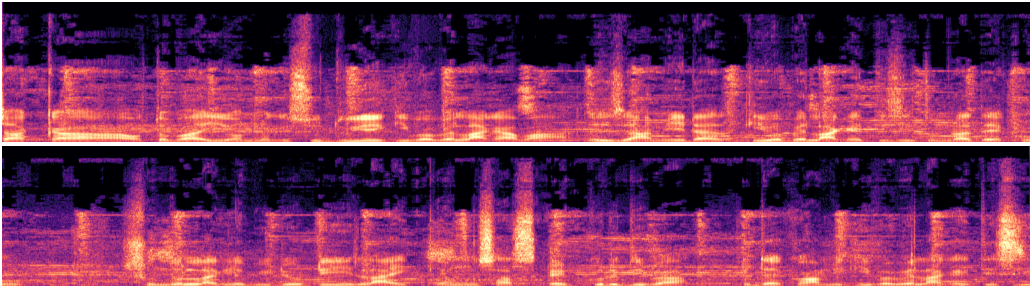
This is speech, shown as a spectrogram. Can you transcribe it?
চাক্কা অথবা এই অন্য কিছু ধুয়ে কীভাবে লাগাবা, এই যে আমি এটা কীভাবে লাগাইতেছি তোমরা দেখো। সুন্দর লাগলে ভিডিওটি লাইক এবং সাবস্ক্রাইব করে দিবা। তো দেখো আমি কীভাবে লাগাইতেছি।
